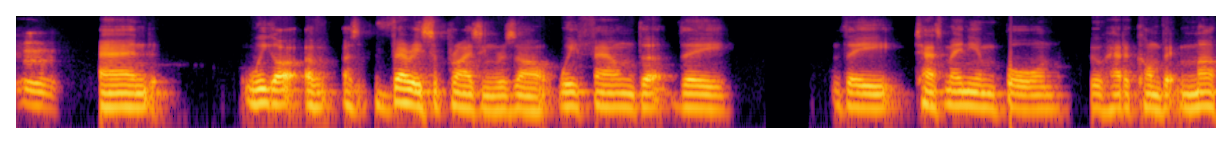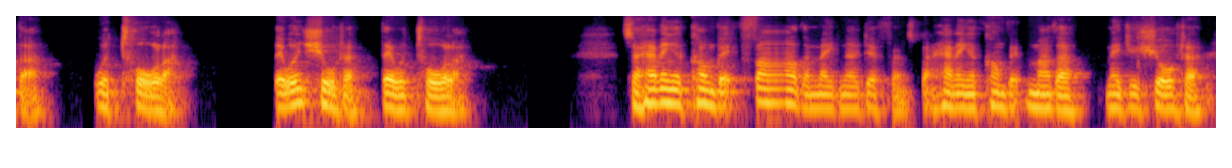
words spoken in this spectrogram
Mm. And we got a, a, very surprising result. We found that the, the Tasmanian born who had a convict mother were taller. They weren't shorter, they were taller. So having a convict father made no difference, but having a convict mother made you shorter.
